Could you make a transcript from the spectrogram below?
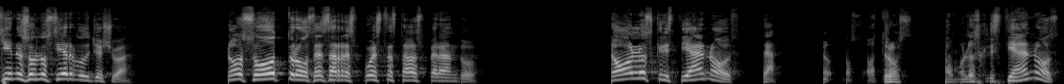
¿Quiénes son los siervos, Joshua? Nosotros, esa respuesta estaba esperando. No los cristianos, o sea, nosotros somos los cristianos.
